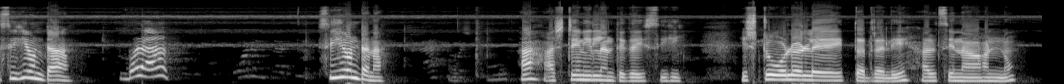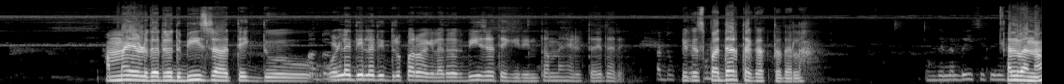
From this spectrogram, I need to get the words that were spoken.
ಸಿಹಿ ಉಂಟಾ ಬೋಳ ಸಿಹಿ ಉಂಟನಾ ಹಾ ಅಷ್ಟೇನಿಲ್ಲಂತೆ ಗೈ ಸಿಹಿ ಇಷ್ಟು ಒಳ್ಳೊಳ್ಳೆ ಇತ್ತು ಅದರಲ್ಲಿ ಹಲಸಿನ ಹಣ್ಣು ಅಮ್ಮ ಹೇಳುದು ಅದ್ರದ್ದು ಬೀಜ ತೆಗೆದು ಒಳ್ಳೇದಿಲ್ಲದಿದ್ರು ಪರವಾಗಿಲ್ಲ ಅದ್ರದ್ದು ಬೀಜ ತೆಗೀರಿ ಅಂತ ಅಮ್ಮ ಹೇಳ್ತಾ ಇದ್ದಾರೆ. ಬಿಕಾಸ್ ಪದಾರ್ಥಕ್ಕೆ ಆಗ್ತದಲ್ಲ ಅಲ್ವನಾ?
